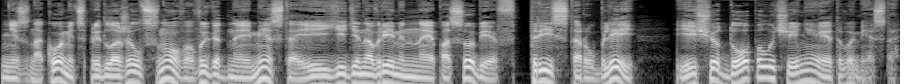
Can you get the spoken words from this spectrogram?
Незнакомец предложил снова выгодное место и единовременное пособие в 300 рублей еще до получения этого места.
